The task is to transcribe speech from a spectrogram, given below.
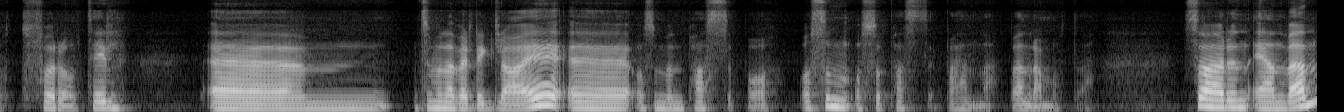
godt forhold til. Um, som hun er veldig glad i, uh, og som hun passer på. Og som også passer på henne på en eller annen måte. Så har hun en venn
